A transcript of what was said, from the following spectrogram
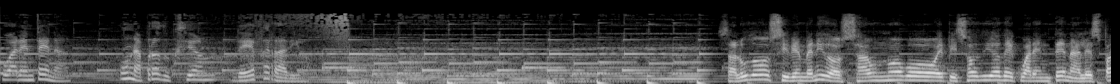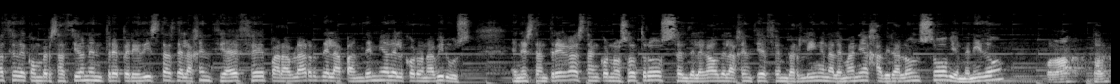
Cuarentena, una producción de F Radio. Saludos y bienvenidos a un nuevo episodio de Cuarentena, el espacio de conversación entre periodistas de la agencia F para hablar de la pandemia del coronavirus. En esta entrega están con nosotros el delegado de la agencia F en Berlín, en Alemania, Javier Alonso. Bienvenido. Hola, ¿qué tal?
